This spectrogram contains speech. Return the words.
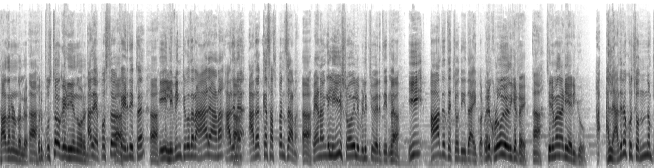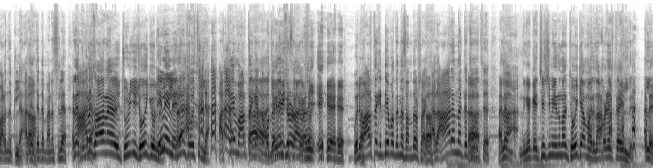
സാധനം ഉണ്ടല്ലോ ഒരു പുസ്തകം എഴുതിയെന്ന് പറഞ്ഞു. അതെ പുസ്തകമൊക്കെ എഴുതിയിട്ട് ഈ ലിവിങ് ടുഗദർ ആരാണ് അതിന് അതൊക്കെ സസ്പെൻസ് ആണ്. വേണമെങ്കിൽ ഈ ഷോയിൽ വിളിച്ചു വരുത്തിയിട്ട് ആ. ഈ ആദ്യത്തെ ചോദ്യം ഇതായിക്കോട്ടെ. ഒരു ക്ലൂ ചോദിക്കട്ടെ? ആ. സിനിമ നടിയായിരിക്കൂ അല്ല അതിനെക്കുറിച്ച് ഒന്നും പറഞ്ഞിട്ടില്ല അദ്ദേഹത്തിന്റെ മനസ്സിൽ അല്ല നിങ്ങൾ സാധാരണ ചുഴിഞ്ഞു ചോദിക്കുമല്ലോ. ഇല്ല ഇല്ല ഞാൻ ചോദിച്ചില്ല. അത്രയും വാർത്ത കേട്ടപ്പോ തന്നെ എനിക്ക് സന്തോഷമായി. ഒരു വാർത്ത കിട്ടിയപ്പോ തന്നെ സന്തോഷമായി. അത് ആരെന്നൊക്കെ ചോദിച്ച് അല്ല നിങ്ങൾക്ക് എച്ച് എച്ച് എന്ന് പറഞ്ഞ് ചോദിക്കാമായിരുന്നു അപ്പോഴേ സ്റ്റൈലിൽ അല്ലേ?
